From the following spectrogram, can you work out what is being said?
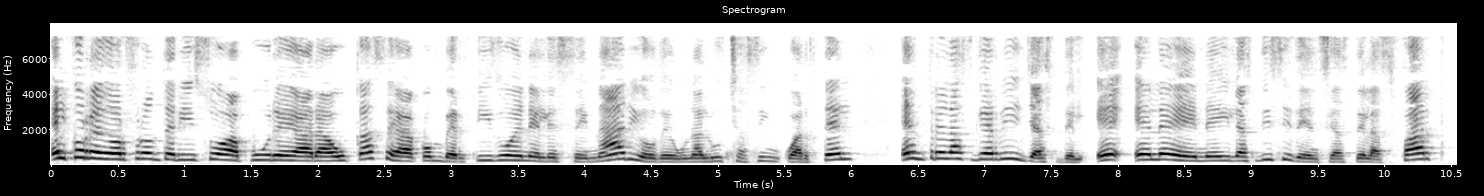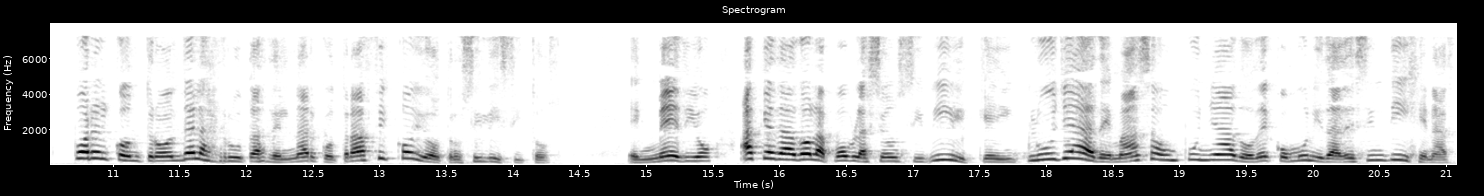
El corredor fronterizo Apure-Arauca se ha convertido en el escenario de una lucha sin cuartel entre las guerrillas del ELN y las disidencias de las FARC por el control de las rutas del narcotráfico y otros ilícitos. En medio ha quedado la población civil, que incluye además a un puñado de comunidades indígenas,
